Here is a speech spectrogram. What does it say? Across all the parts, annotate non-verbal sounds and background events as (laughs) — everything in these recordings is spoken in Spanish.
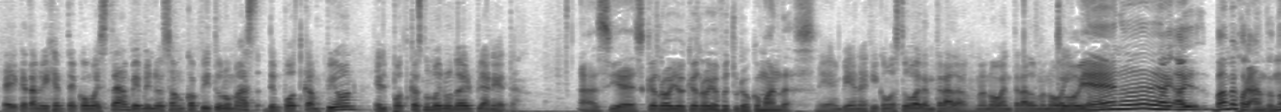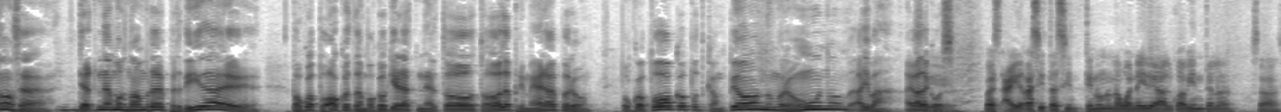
Hey, ¿qué tal mi gente? ¿Cómo están? Bienvenidos a un capítulo más de Podcampeón, el podcast número uno del planeta. Así es, qué rollo, qué rollo futuro, ¿cómo andas? Bien, bien, aquí cómo estuvo la entrada, una nueva entrada, una nueva Todo bien, va mejorando, ¿no? O sea, ya tenemos nombre de perdida, eh, poco a poco, tampoco quieras tener todo, todo la primera, pero poco a poco, podcampeón, número uno, ahí va, ahí va la cosa. Pues hay racitas, si tienen una buena idea, algo, aviéntenla, o sea,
